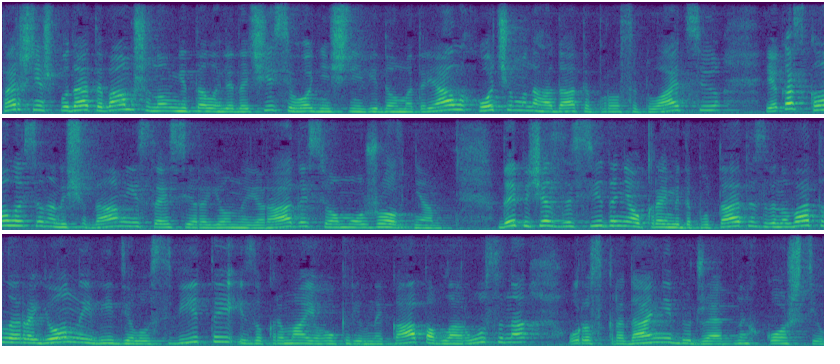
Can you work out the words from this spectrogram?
Перш ніж подати вам, шановні телеглядачі, сьогоднішній відеоматеріал, хочемо нагадати про ситуацію, яка склалася на нещодавній сесії районної ради 7 жовтня, де під час засідання окремі депутати звинуватили районний відділ освіти і, зокрема, його керівника Павла Русина у розкраданні бюджетних коштів.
